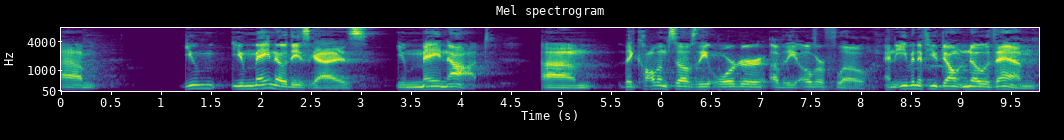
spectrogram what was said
um, you you may know these guys. You may not. Um, they call themselves the Order of the Overflow, and even if you don't know them,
